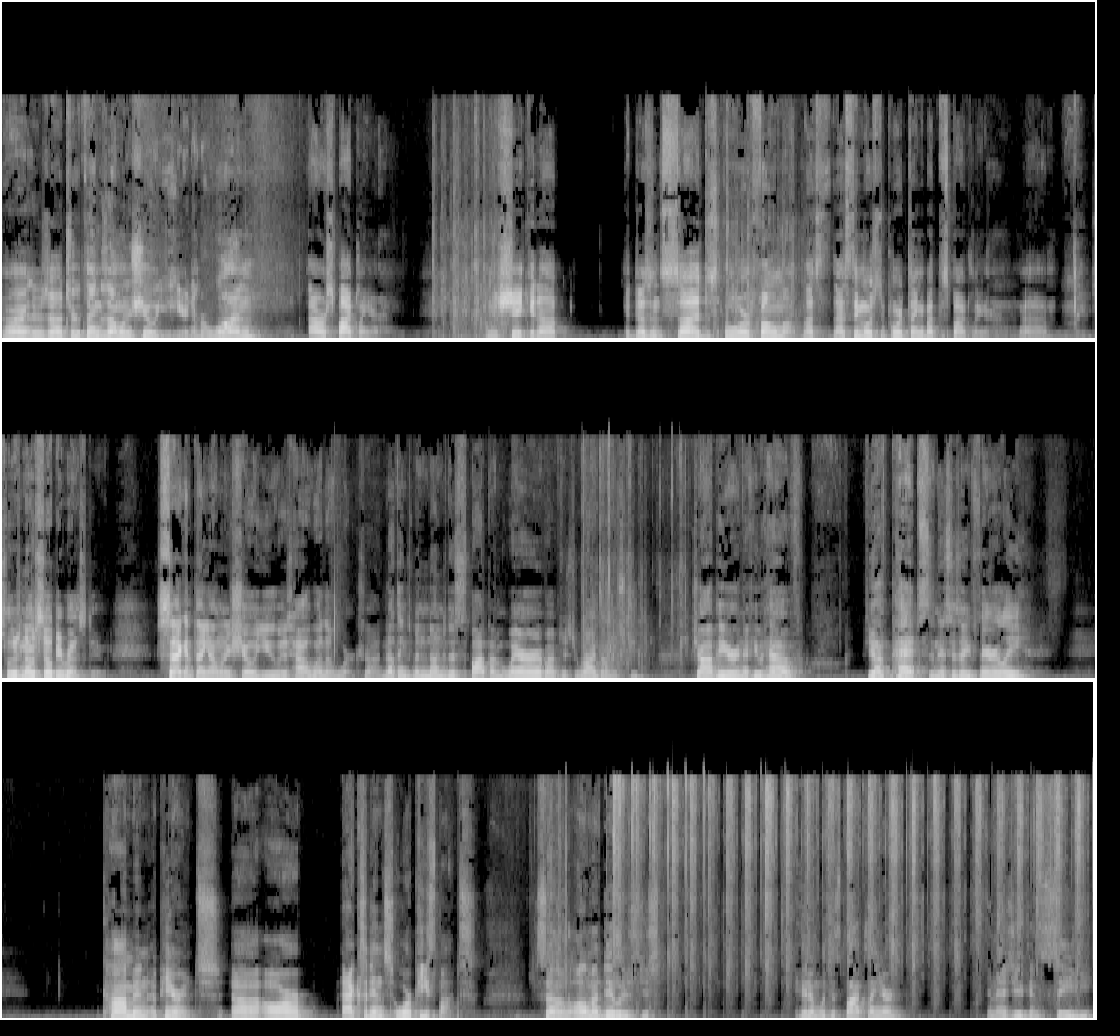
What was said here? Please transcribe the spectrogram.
All right, there's uh, two things I want to show you here. Number one, our spot cleaner. When you shake it up, it doesn't suds or foam up. That's that's the most important thing about the spot cleaner. Um, so there's no soapy residue. Second thing I want to show you is how well it works. Uh, nothing's been done to this spot that I'm aware of. I've just arrived on this job here, and if you have if you have pets, then this is a fairly common appearance uh, are accidents or pee spots. So all I'm going to do is just hit them with the spot cleaner. And as you can see,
